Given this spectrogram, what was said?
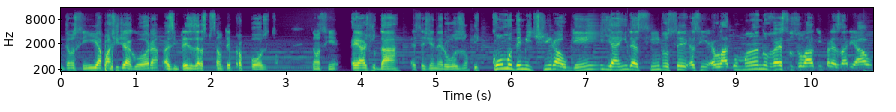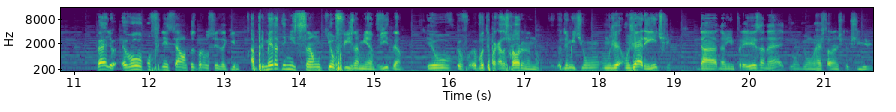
Então, assim, e a partir de agora, as empresas elas precisam ter propósito. Então, assim, é ajudar, é ser generoso. E como demitir alguém e ainda assim você, assim, é o lado humano versus o lado empresarial. Velho, eu vou confidenciar uma coisa para vocês aqui. A primeira demissão que eu fiz na minha vida, eu, eu, eu voltei para casa chorando. Eu demiti um, um, um gerente da, da minha empresa, né? De um, de um, restaurante que eu tive.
